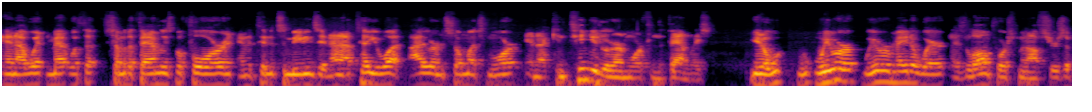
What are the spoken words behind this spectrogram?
and I went and met with some of the families before and, and attended some meetings. And I'll tell you what, I learned so much more, and I continue to learn more from the families. You know, we were we were made aware as law enforcement officers of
